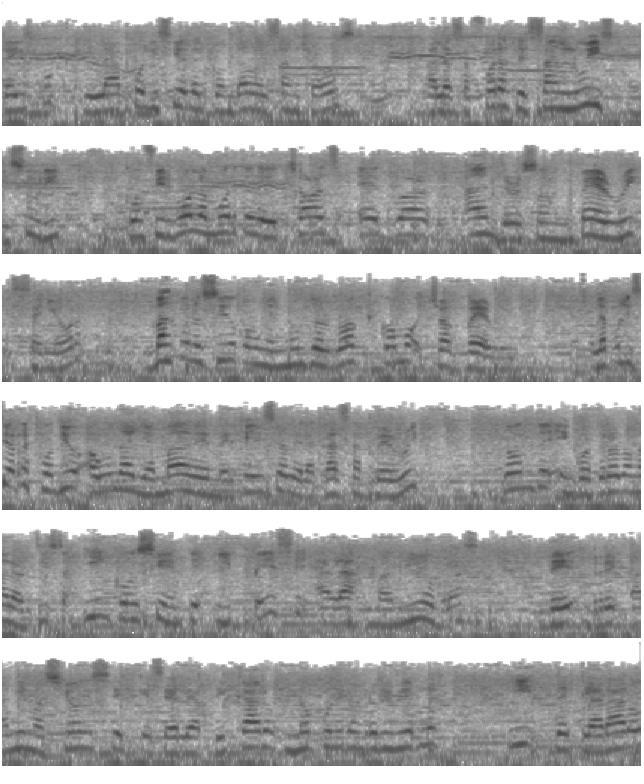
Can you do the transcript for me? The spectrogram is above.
Facebook, la policía del condado de St. Charles, a las afueras de San Luis, Missouri, confirmó la muerte de Charles Edward Anderson Berry, señor, más conocido en el mundo del rock como Chuck Berry. La policía respondió a una llamada de emergencia de la casa Berry, donde encontraron al artista inconsciente y pese a las maniobras de reanimación que se le aplicaron, no pudieron revivirlo y declararon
